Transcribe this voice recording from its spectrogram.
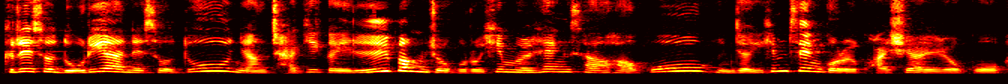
그래서 놀이 안에서도 그냥 자기가 일방적으로 힘을 행사하고 굉장히 힘센 거를 과시하려고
